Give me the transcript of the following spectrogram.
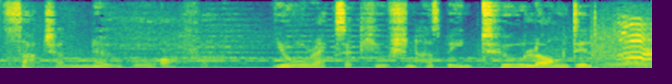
Such a noble offer. Your execution has been too long delayed.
